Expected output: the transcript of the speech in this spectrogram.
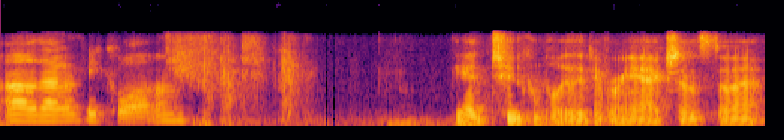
oh that would be cool He had two completely different reactions to that.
